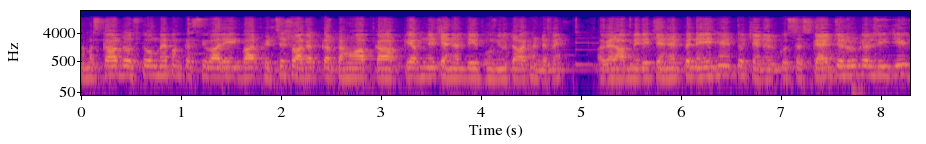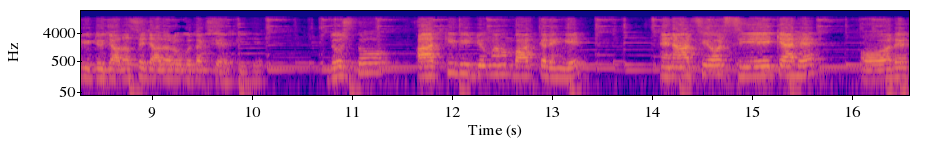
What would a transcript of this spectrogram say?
नमस्कार दोस्तों, मैं पंकज तिवारी एक बार फिर से स्वागत करता हूँ आपका, आपके अपने चैनल देवभूमि उत्तराखंड में। अगर आप मेरे चैनल पर नए हैं तो चैनल को सब्सक्राइब ज़रूर कर लीजिए, वीडियो ज़्यादा से ज़्यादा लोगों तक शेयर कीजिए। दोस्तों, आज की वीडियो में हम बात करेंगे, एनआरसी और सीए क्या है, और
